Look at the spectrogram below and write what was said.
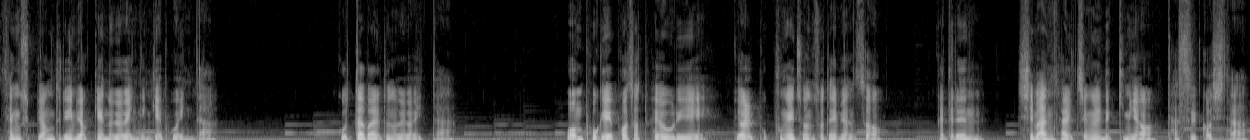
생수병들이 몇 개 놓여 있는 게 보인다. 꽃다발도 놓여 있다. 원폭의 버섯 회오리 열 폭풍에 전소되면서 그들은 심한 갈증을 느끼며 탔을 것이다.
